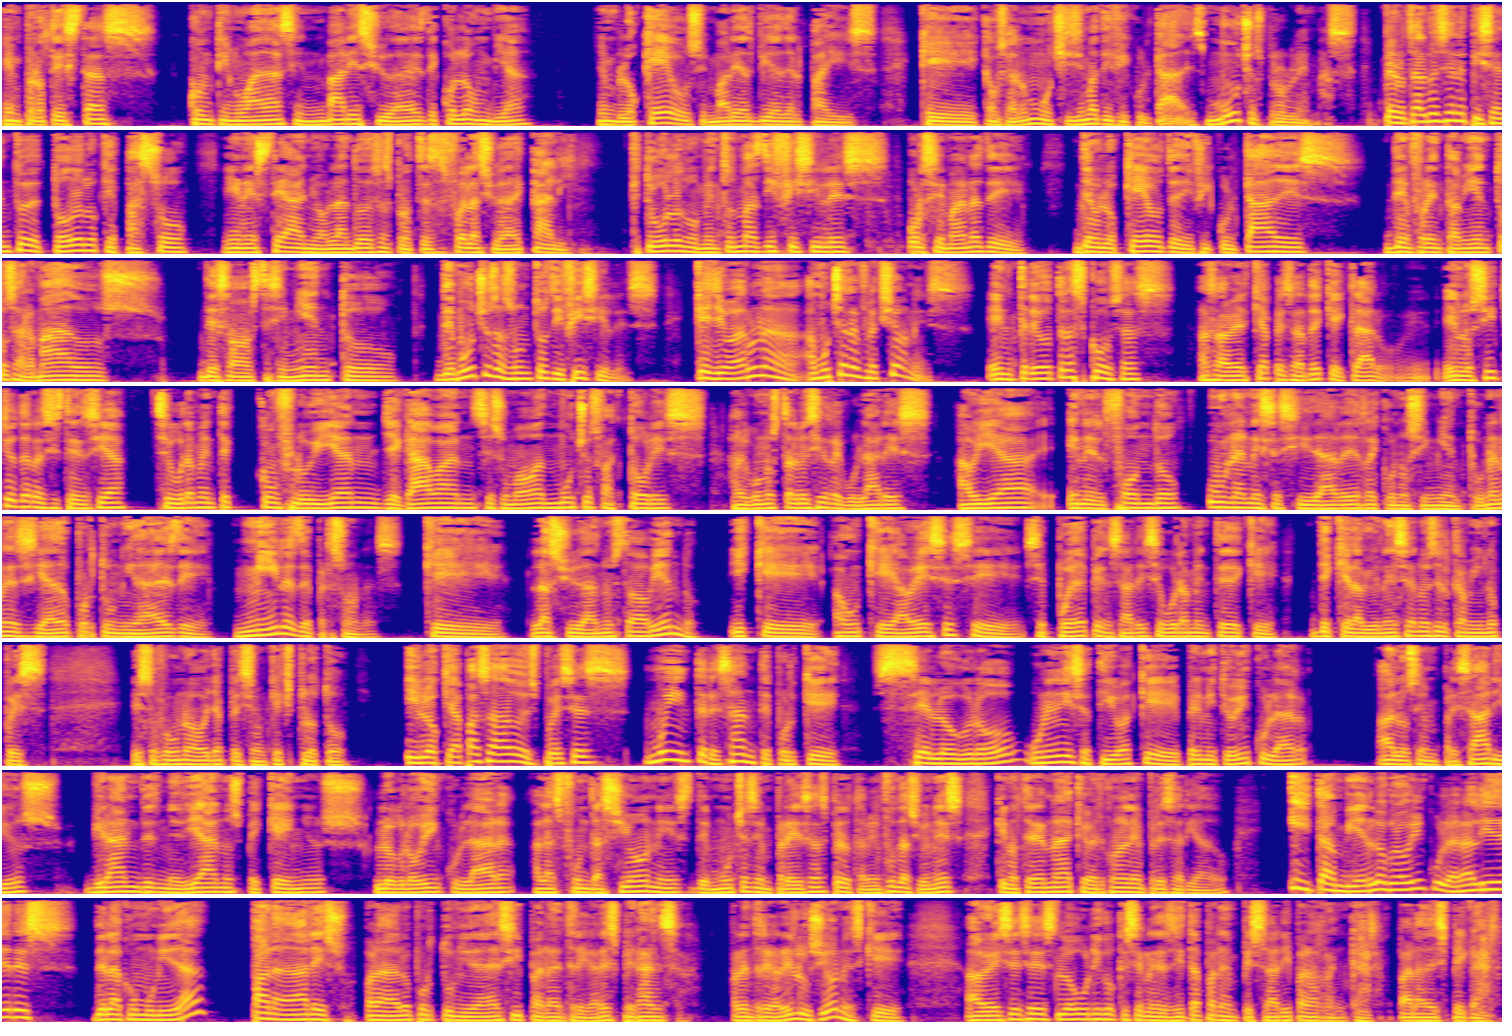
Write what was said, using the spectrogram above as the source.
en protestas continuadas en varias ciudades de Colombia, en bloqueos en varias vías del país, que causaron muchísimas dificultades, muchos problemas. Pero tal vez el epicentro de todo lo que pasó en este año, hablando de esas protestas, fue la ciudad de Cali, que tuvo los momentos más difíciles por semanas de, de bloqueos, de dificultades, de enfrentamientos armados, desabastecimiento, de muchos asuntos difíciles que llevaron a, muchas reflexiones, entre otras cosas, a saber que a pesar de que, claro, en los sitios de resistencia seguramente confluían, llegaban, se sumaban muchos factores, algunos tal vez irregulares, había en el fondo una necesidad de reconocimiento, una necesidad de oportunidades de miles de personas que la ciudad no estaba viendo y que aunque a veces se, se puede pensar y seguramente de que, de que la violencia no es el camino, pues eso fue una olla a presión que explotó y lo que ha pasado después es muy interesante porque se logró una iniciativa que permitió vincular a los empresarios, grandes, medianos, pequeños, logró vincular a las fundaciones de muchas empresas, pero también fundaciones que no tienen nada que ver con el empresariado, y también logró vincular a líderes de la comunidad para dar eso, para dar oportunidades y para entregar esperanza, para entregar ilusiones, que a veces es lo único que se necesita para empezar y para arrancar, para despegar.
